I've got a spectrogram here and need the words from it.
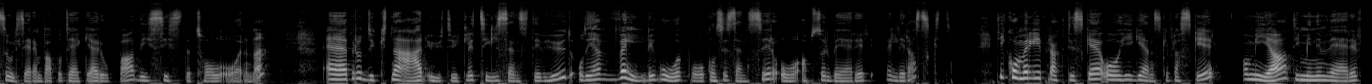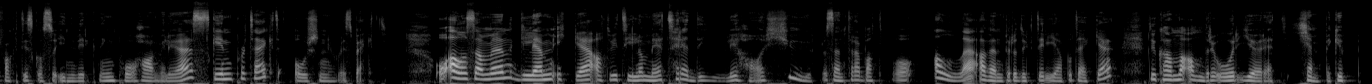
solserien på apoteket i Europa de siste tolv årene. Eh, produktene er utviklet til sensitiv hud, og de er veldig gode på konsistenser og absorberer veldig raskt. De kommer i praktiske og hygieniske flasker, og Mia de minimerer faktisk også innvirkning på havmiljøet. Skin Protect, Ocean Respect. Og alle sammen, glem ikke at vi til og med 3. juli har 20% rabatt på alle Aven-produkter i apoteket. Du kan med andre ord gjøre et kjempekupp.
